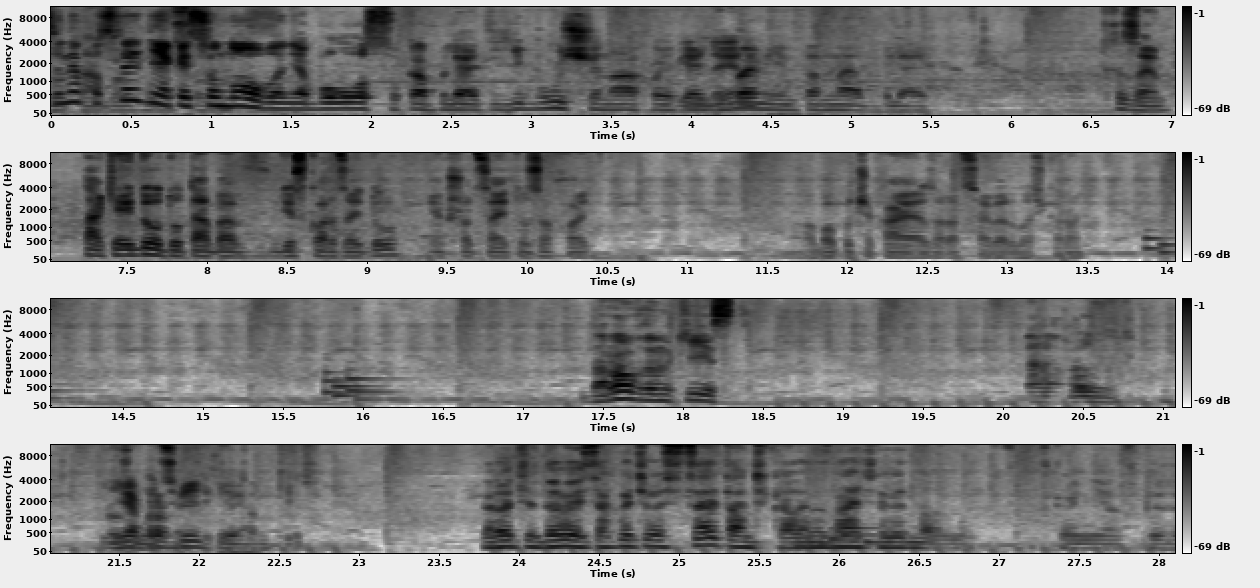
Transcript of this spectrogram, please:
це не останнє якесь оновлення було, сука, блядь, їбуче нахуй, яке Він їбе мій інтернет, блядь. Хз. Так, я йду до тебе в Discord зайду, якщо цей, то заходь. Або почекай, я зараз це вернусь, коротше. Здоров, танкіст. Є пробіття. Коротше, дивись, я хочу ось цей танчик, але не знаю, чи видно. Ну, скажи мені, скажи.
